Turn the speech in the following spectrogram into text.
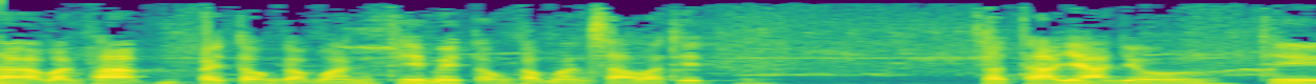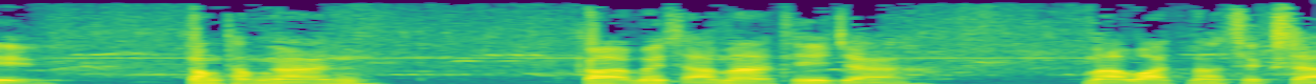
ถ้าวันพระไปตรงกับวันที่ไม่ตรงกับวันเสาร์อาทิตย์ศรัทธาญาติโยมที่ต้องทำงาน ก็ไม่สามารถที่จะมาวัดมาศึกษา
